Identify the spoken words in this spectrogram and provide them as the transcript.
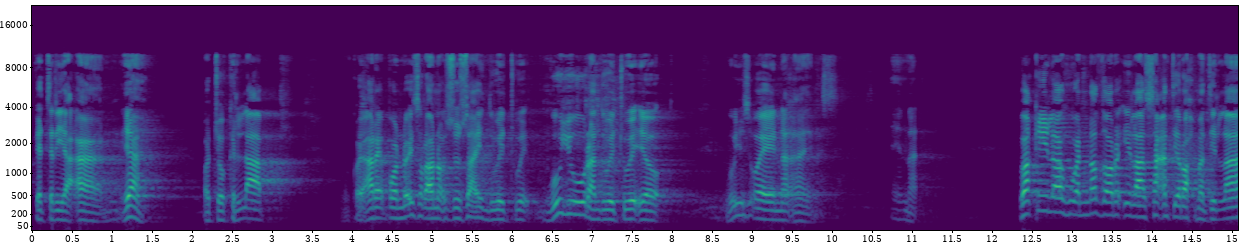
keceriaan ya. Ojo gelap. Kayak arek pondok ono susah duwe dhuwit, guyu ra duwe dhuwit yo. Guyu enak ae, Mas. Waqila huwa nazar ila sa'ati rahmatillah.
